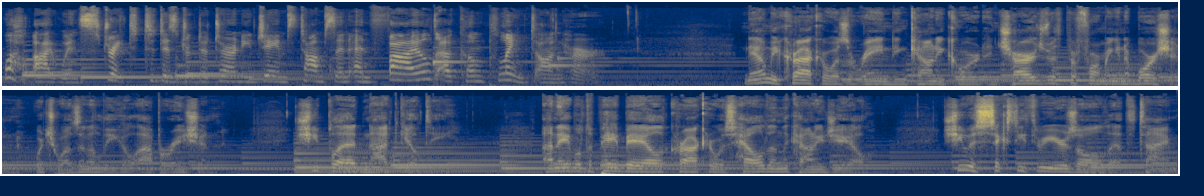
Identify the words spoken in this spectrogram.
Well, I went straight to District Attorney James Thompson and filed a complaint on her. Naomi Crocker was arraigned in county court and charged with performing an abortion, which was an illegal operation. She pled not guilty. Unable to pay bail, Crocker was held in the county jail. She was 63 years old at the time.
